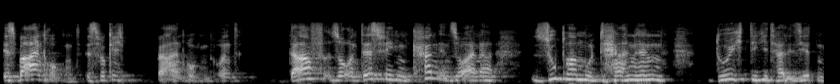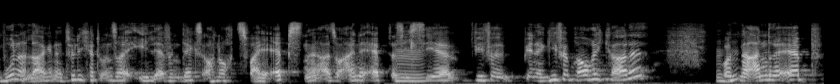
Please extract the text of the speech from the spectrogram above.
ist beeindruckend, ist wirklich beeindruckend. Und darf so und deswegen kann in so einer supermodernen durchdigitalisierten Wohnanlage. Natürlich hat unser 11 Dex auch noch zwei Apps. Ne? Also eine App, dass mhm. ich sehe, wie viel Energie verbrauche ich gerade. Mhm. Und eine andere App,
